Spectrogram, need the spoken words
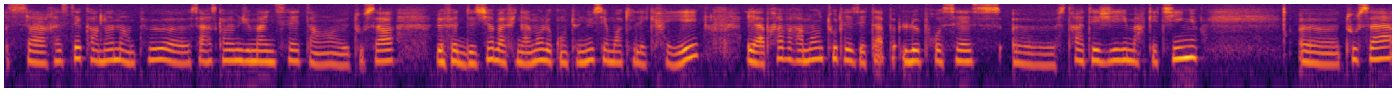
ça restait quand même un peu, euh, ça reste quand même du mindset, hein, euh, tout ça. Le fait de dire, bah, finalement, le contenu, c'est moi qui l'ai créé. Et après, vraiment, toutes les étapes, le process, stratégie, marketing, tout ça,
